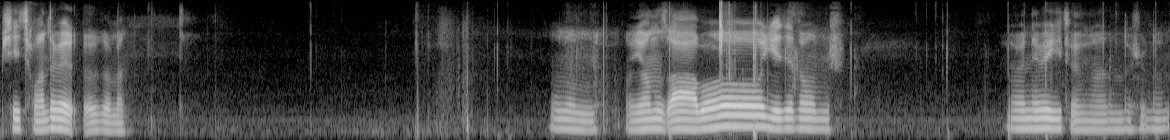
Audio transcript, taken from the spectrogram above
bir şey çıkmadı ver o zaman. Hmm, yalnız abo 7'de olmuş. Hemen eve gitmem lazım da şuradan.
